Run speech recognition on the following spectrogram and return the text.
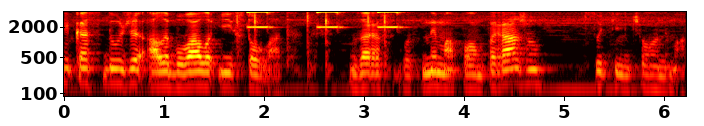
якась дуже, але бувало і 100 Вт. Зараз от нема по амперажу, в суті нічого нема.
